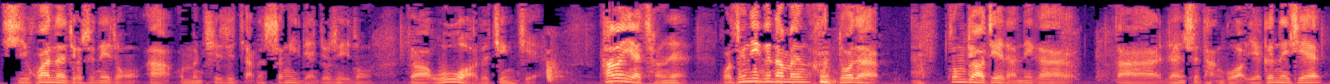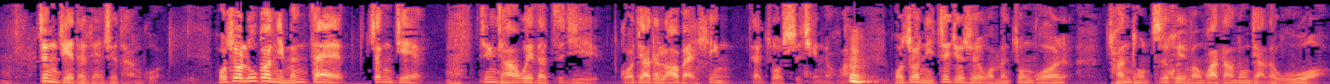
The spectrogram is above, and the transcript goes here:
喜欢的就是那种啊，我们其实讲的深一点，就是一种叫无我的境界。他们也承认，我曾经跟他们很多的 宗教界的那个呃人士谈过，也跟那些政界的人士谈过。我说，如果你们在政界经常为了自己国家的老百姓在做事情的话，嗯我说你这就是我们中国传统智慧文化当中讲的无我，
